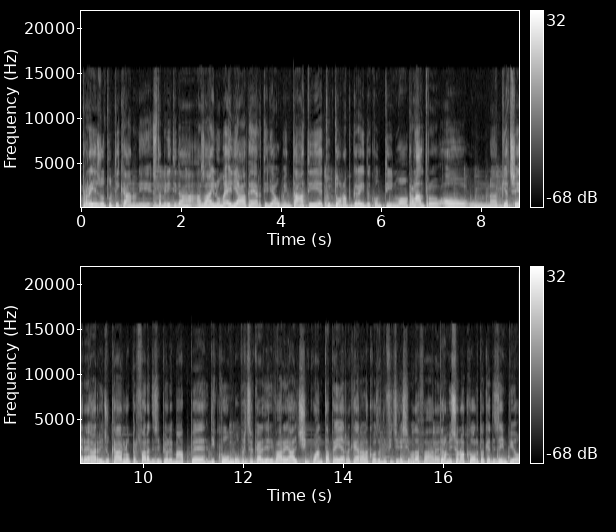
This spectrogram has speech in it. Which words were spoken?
preso tutti i canoni stabiliti da Asylum e li ha aperti, li ha aumentati, è tutto un upgrade continuo. Tra l'altro ho un piacere a rigiocarlo per fare ad esempio le mappe di combo, per cercare di arrivare al 50 per, che era la cosa difficilissima da fare. Però mi sono accorto che ad esempio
